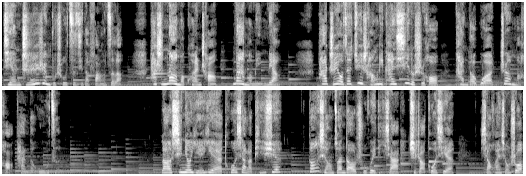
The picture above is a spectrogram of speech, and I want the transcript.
简直认不出自己的房子了，它是那么宽敞，那么明亮。他只有在剧场里看戏的时候。看到过这么好看的屋子。老犀牛爷爷脱下了皮靴，刚想钻到橱柜底下去找拖鞋，小浣熊说：“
